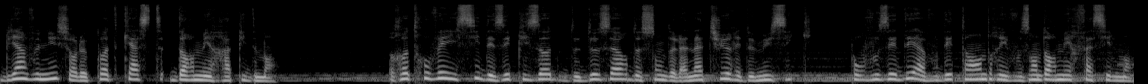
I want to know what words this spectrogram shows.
Bienvenue sur le podcast Dormir rapidement. Retrouvez ici des épisodes de 2 heures de sons de la nature et de musique, pour vous aider à vous détendre et vous endormir facilement.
